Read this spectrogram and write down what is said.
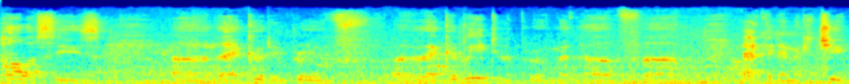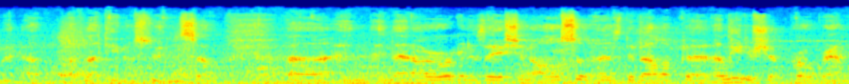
policies uh, that could improve, uh, that could lead to improvement of um, academic achievement of, of, Latino students. So, uh, and, and, then our organization also has developed a, a leadership program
